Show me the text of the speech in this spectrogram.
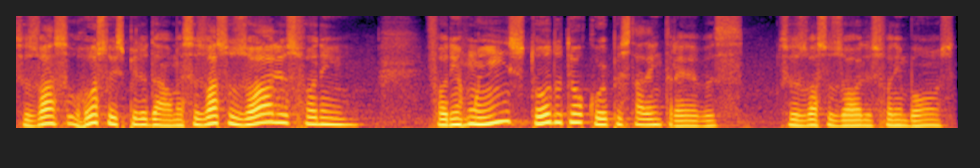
se os vossos, o rosto é o espelho da alma, se os vossos olhos forem, forem ruins, todo o teu corpo estará em trevas. Se os vossos olhos forem bons,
